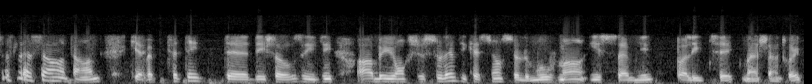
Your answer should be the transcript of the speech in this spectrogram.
juste laissant entendre qu'il y avait peut-être euh, des choses. Il dit, ah, ben, on se soulève des questions sur le mouvement islamique, politique, machin truc.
